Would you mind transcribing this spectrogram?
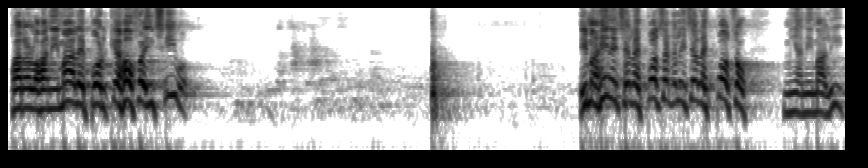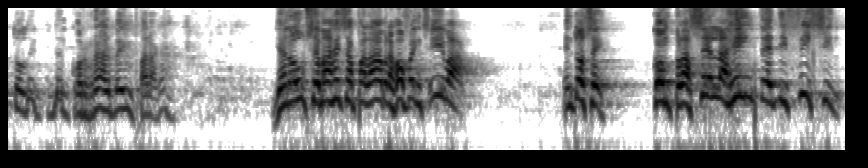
para los animales porque es ofensivo. Imagínense la esposa que le dice al esposo, mi animalito del, corral, ven para acá. Ya no use más esa palabra, es ofensiva. Entonces, complacer a la gente es difícil.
